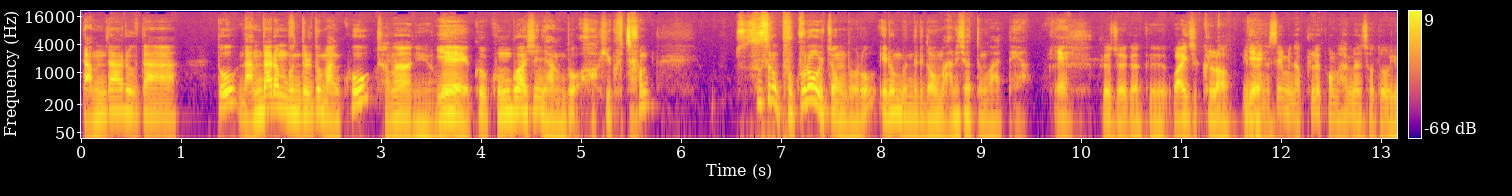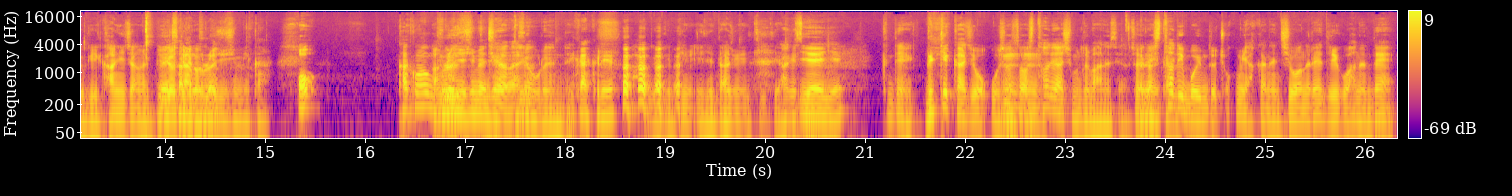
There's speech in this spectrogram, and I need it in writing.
남다르다 또 남다른 분들도 많고 장난 아니에요. 예 그 공부하신 양도 아 이거 참 스스로 부끄러울 정도로 이런 분들이 너무 많으셨던 것 같아요. 예, 그래서 저희가 그 YG 클럽이라는 예. 세미나 플랫폼 하면서도 여기 강의장을 왜 빌려드리거든요. 불러주십니까? 어? 가끔 한번 안 불러주시면 그래도 제가 가서- 그랬는데. 그러니까 그래요? 이제 나중에 이렇게 예, 하겠습니다. 예. 근데 늦게까지 오- 오셔서 음, 음. 스터디 하신 분들 많으세요. 저희가 그러니까요. 스터디 모임도 조금 약간은 지원을 해드리고 하는데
